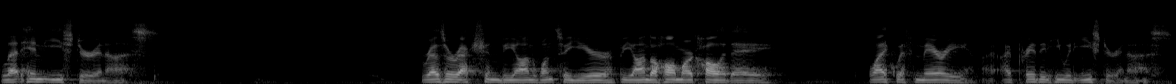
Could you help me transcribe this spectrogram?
Let him Easter in us. Resurrection beyond once a year, beyond a Hallmark holiday like with Mary, I pray that he would Easter in us,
